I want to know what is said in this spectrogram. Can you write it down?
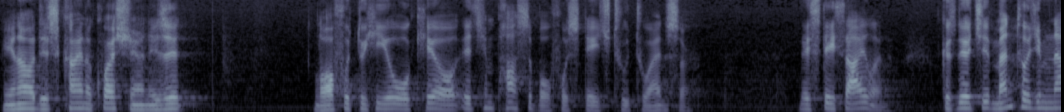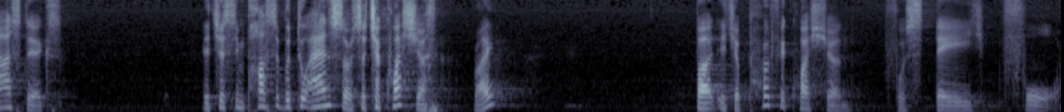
You know, this kind of question is it lawful to heal or kill? It's impossible for stage two to answer. They stay silent because their mental gymnastics it's just impossible to answer such a question, right? But it's a perfect question for stage four,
